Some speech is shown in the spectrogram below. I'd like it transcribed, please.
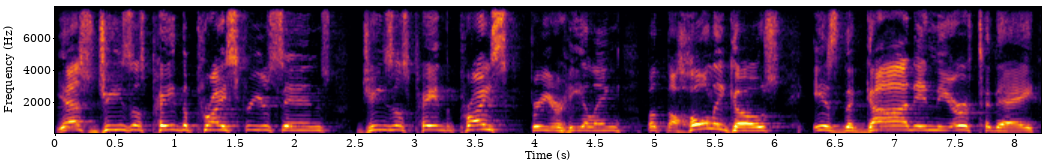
Yes Jesus paid the price for your sins. Jesus paid the price for your healing. But the Holy Ghost is the God in the earth today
